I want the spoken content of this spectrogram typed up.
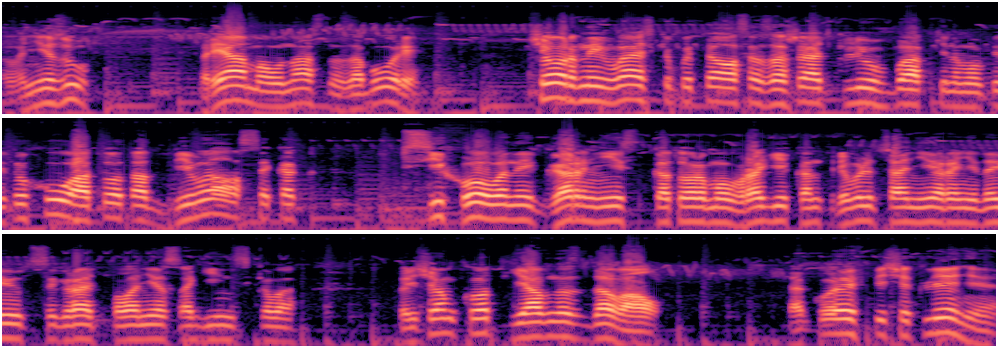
внизу, прямо у нас на заборе, черный Васька пытался зажать клюв бабкиному петуху, а тот отбивался, как психованный гарнист, которому враги-контрреволюционеры не дают сыграть полонез Агинского. Причем кот явно сдавал. Такое впечатление,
